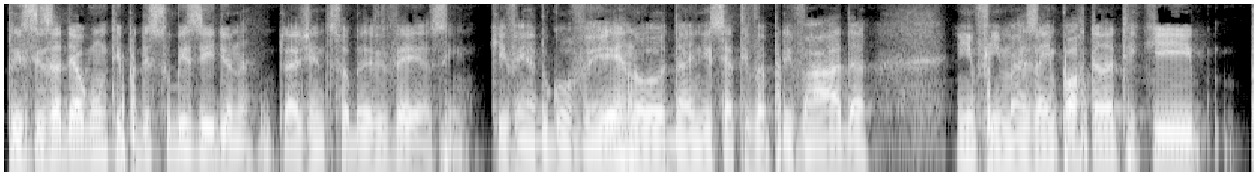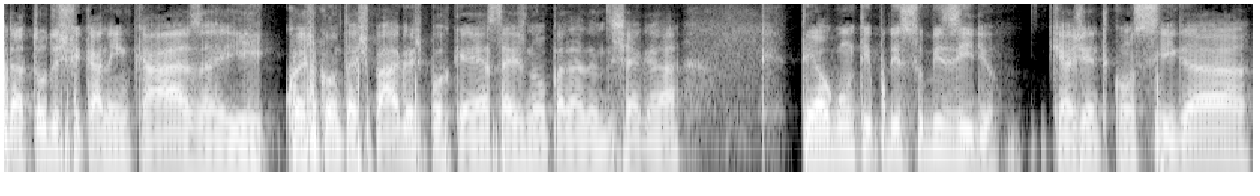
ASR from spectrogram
precisa de algum tipo de subsídio, né, para a gente sobreviver, assim, que venha do governo ou da iniciativa privada, enfim. Mas é importante que para todos ficarem em casa e com as contas pagas, porque essas não pararam de chegar, ter algum tipo de subsídio que a gente consiga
